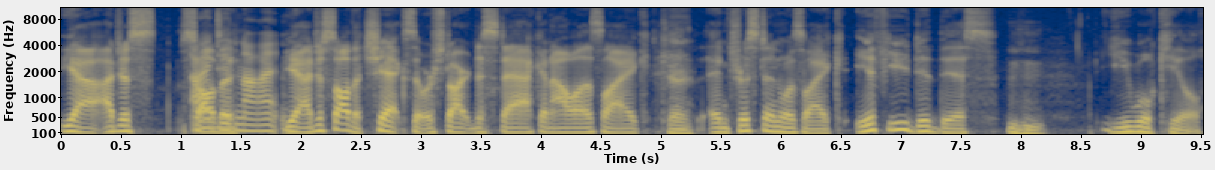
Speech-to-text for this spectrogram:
Yeah, I just saw I the did not. Yeah, I just saw the checks that were starting to stack, and I was like, Okay. And Tristan was like, "If you did this, Mm-hmm. you will kill."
